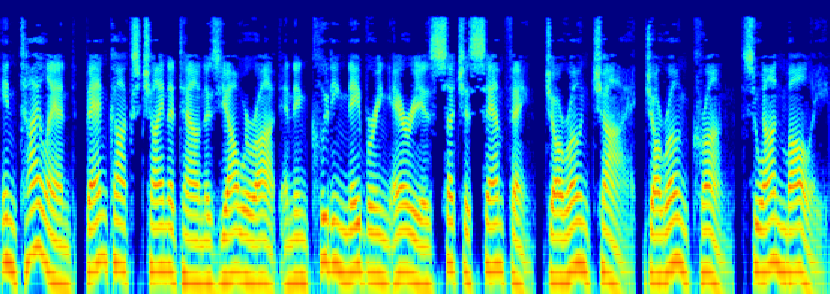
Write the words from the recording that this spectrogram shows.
In Thailand, Bangkok's Chinatown is Yaowarat and including neighbouring areas such as Sampheng, Charoen Chai, Charoen Krung, Suan Mali,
